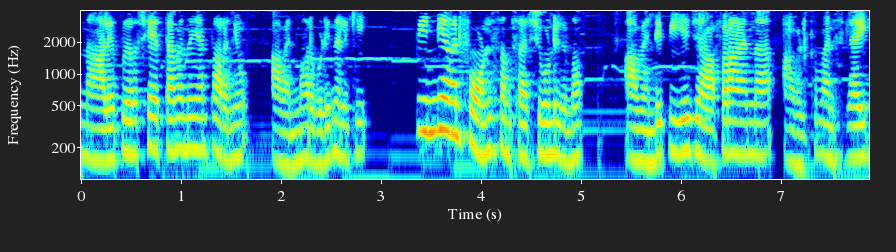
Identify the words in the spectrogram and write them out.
നാളെ പുലർച്ചെ എത്താമെന്ന് ഞാൻ പറഞ്ഞു. അവൻ മറുപടി നൽകി. പിന്നെ അവൻ ഫോണിൽ സംസാരിച്ചുകൊണ്ടിരുന്നു. അവന്റെ പി എ ജാഫറാണെന്ന് അവൾക്ക് മനസ്സിലായി.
